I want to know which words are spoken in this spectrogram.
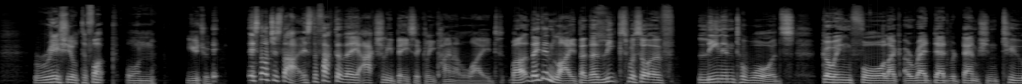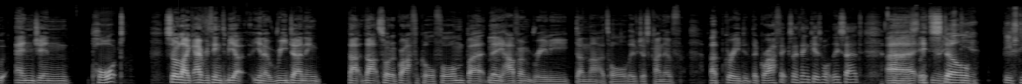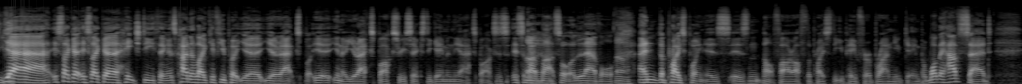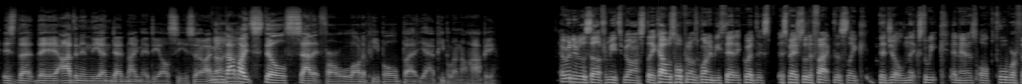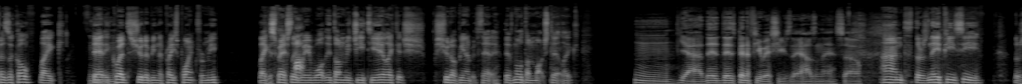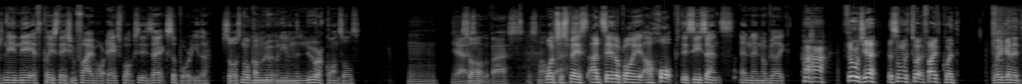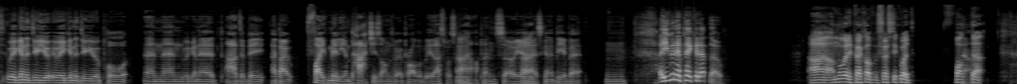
ratioed to fuck on YouTube. It's not just that it's the fact that they actually basically kind of lied. Well they didn't lie but the leaks were sort of leaning towards going for like a red dead redemption 2 engine port. So like everything to be uh, you know redone in that that sort of graphical form but they haven't really done that at all. They've just kind of upgraded the graphics i think is what they said. Uh, like it's still HD, HD yeah, it's like a it's like a HD thing. It's kind of like if you put your your Xbox you know your Xbox 360 game in the Xbox. It's it's oh, about yeah. that sort of level. Oh. And the price point is is not far off the price that you pay for a brand new game. But what they have said is that they're adding in the Undead Nightmare DLC. So I mean Oh, that yeah. might still sell it for a lot of people, but yeah, people are not happy. It wouldn't really sell it for me to be honest. Like I was hoping it was going to be thirty quid, especially the fact that it's like digital next week and then it's October physical. Like thirty Mm. quid should have been the price point for me. Like especially Ah. with what they've done with GTA, like it sh- should have been about thirty. They've not done much to it. Like, Mm, yeah, there, there's been a few issues there, hasn't there? So and there's no PC, there's no native PlayStation Five or Xbox Series X support either. So it's not coming out on even the newer consoles. mm, yeah, it's not the best. It's not. Watch the best. space. I'd say they'll probably. I hope they see sense, and then they'll be like, "Haha, fooled you. It's only twenty five quid." we're gonna we're gonna do you we're gonna do you a port and then we're gonna add a bit about five million patches onto it probably that's what's gonna Aye. happen so yeah Aye. it's gonna be a bit mm. are you gonna pick it up though Uh, I'm not going to pick up at fifty quid. Fuck No. that,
